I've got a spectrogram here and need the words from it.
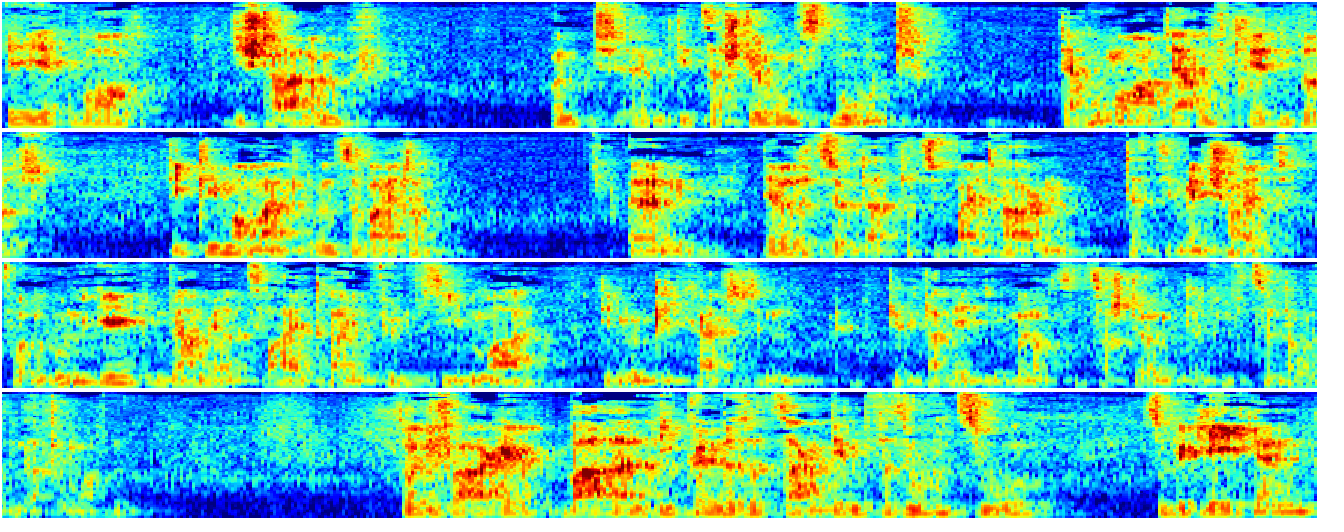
Äh, aber die Strahlung und äh, die Zerstörungswut, der Hunger, der auftreten wird, die Klimawandel und so weiter, ähm, der wird dazu, dazu beitragen, dass die Menschheit vor der Hunde geht. Und wir haben ja zwei, drei, fünf, sieben Mal die Möglichkeit, den, den Planeten immer noch zu zerstören mit den 15.000 Atomwaffen. So, die Frage war dann, wie können wir sozusagen dem versuchen zu, zu begegnen?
